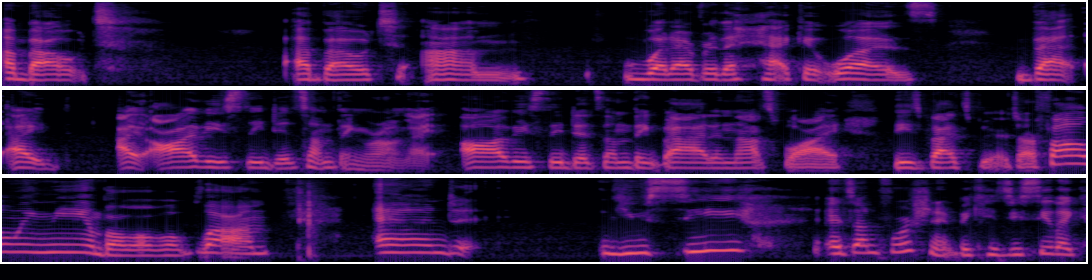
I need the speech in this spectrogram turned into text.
about about um whatever the heck it was that I I obviously did something wrong. I obviously did something bad, and that's why these bad spirits are following me, and blah, blah, blah, blah. And you see, it's unfortunate because you see, like,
